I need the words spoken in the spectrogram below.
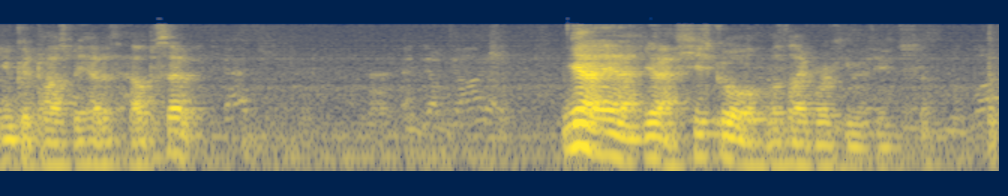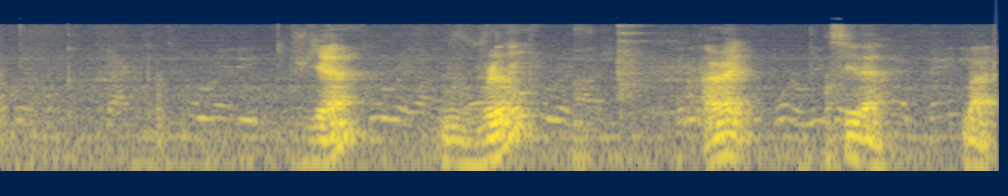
you could possibly help us- out. Yeah, yeah, yeah. She's cool with like working with you. So. Yeah? Really? All right. I'll see you then. Bye.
